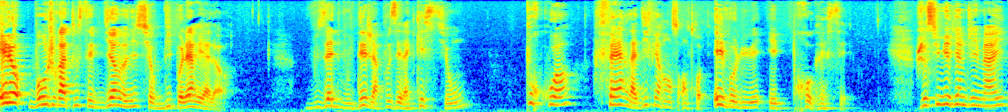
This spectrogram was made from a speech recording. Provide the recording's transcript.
Hello, bonjour à tous et bienvenue sur Bipolaire et alors. Vous êtes-vous déjà posé la question pourquoi faire la différence entre évoluer et progresser? Je suis Myriam Jemai,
